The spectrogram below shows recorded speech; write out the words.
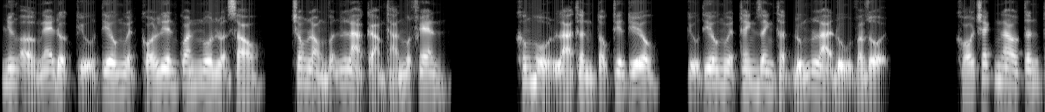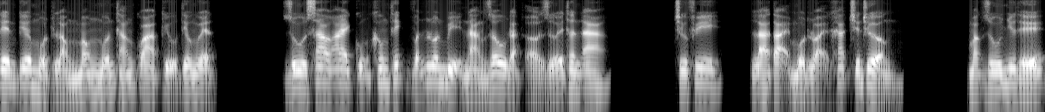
nhưng ở nghe được cựu tiêu nguyệt có liên quan ngôn luận sau, trong lòng vẫn là cảm thán một phen. Không hổ là thần tộc tiên tiêu, cựu tiêu nguyệt thanh danh thật đúng là đủ vang dội. Khó trách ngao tân tên kia một lòng mong muốn thắng qua cựu tiêu nguyệt. Dù sao ai cũng không thích vẫn luôn bị nàng dâu đặt ở dưới thân a. Trừ phi, là tại một loại khác chiến trường. Mặc dù như thế,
